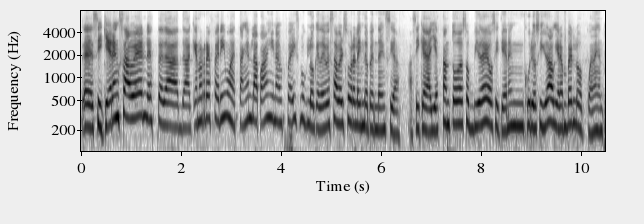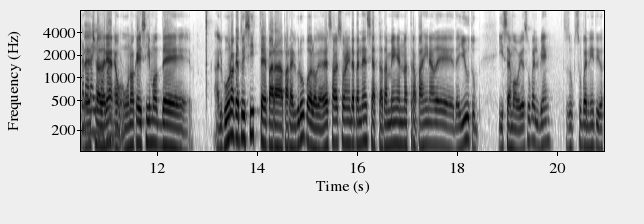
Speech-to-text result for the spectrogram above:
Eh, si quieren saber este, de, a qué nos referimos, están en la página en Facebook lo que debes saber sobre la independencia. Así que ahí están todos esos videos. Si tienen curiosidad o quieren verlos, pueden entrar. De hecho, Adrián, uno que hicimos de. Alguno que tú hiciste para, para el grupo de lo que debes saber sobre la independencia está también en nuestra página de, de YouTube y se movió súper bien, súper nítido.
